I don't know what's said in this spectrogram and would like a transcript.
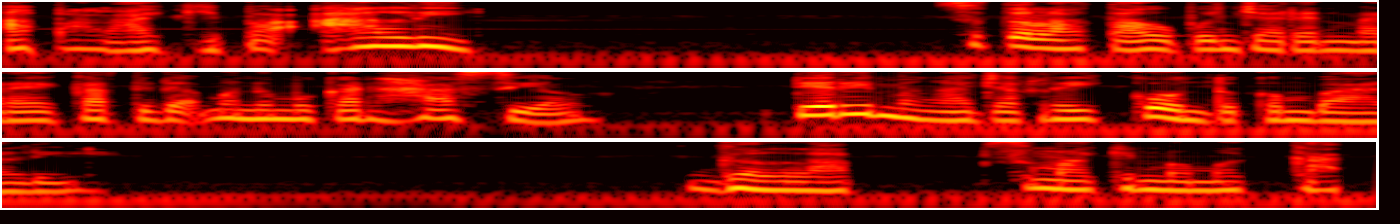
Apalagi Pak Ali. Setelah tahu pencarian mereka tidak menemukan hasil, Derry mengajak Riko untuk kembali. Gelap semakin memekat.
